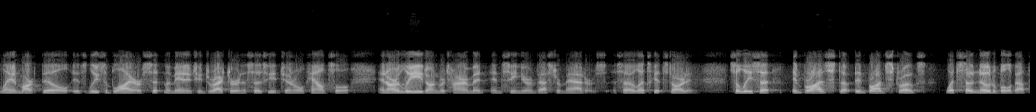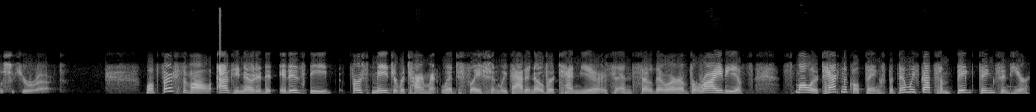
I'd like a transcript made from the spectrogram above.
landmark bill is Lisa Bleier, SIFMA Managing Director and Associate General Counsel, and our lead on retirement and senior investor matters. So let's get started. So, Lisa, in broad, st- in broad strokes, what's so notable about the Secure Act? Well, first of all, as you noted, it, it is the first major retirement legislation we've had in over 10 years. And so there were a variety of smaller technical things, but then we've got some big things in here.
